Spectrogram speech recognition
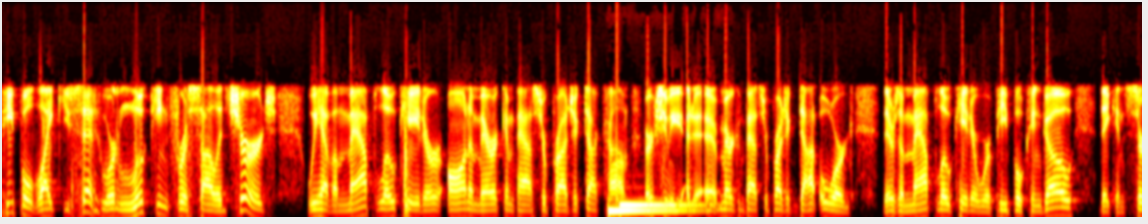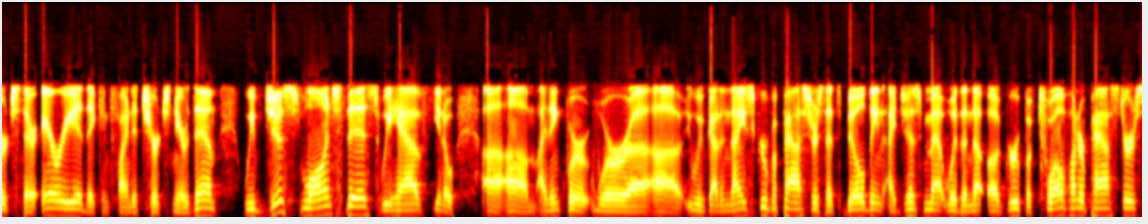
people, like you said, who are looking for a solid church we have a map locator on AmericanPastorProject.com, or excuse me, AmericanPastorProject.org. There's a map locator where people can go. They can search their area. They can find a church near them. We've just launched this. We have, you know, uh, um, I think we're we're uh, uh, we've got a nice group of pastors that's building. I just met with a, a group of 1,200 pastors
